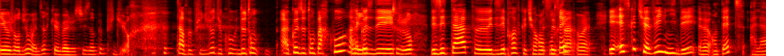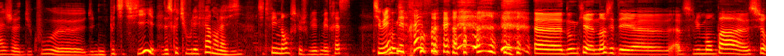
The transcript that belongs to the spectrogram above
Et aujourd'hui, on va dire que bah, je suis un peu plus dure. T'es un peu plus dur du coup, de ton... à cause de ton parcours, à cause des, Toujours. des étapes et des épreuves que tu as C'est rencontrées. ça, ouais. Et est-ce que tu avais une idée euh, en tête, à l'âge du coup euh, d'une petite fille, de ce que tu voulais faire dans la vie? Petite fille, non, parce que je voulais être maîtresse. Tu voulais être maîtresse Euh, donc euh, non, j'étais euh, absolument pas sur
